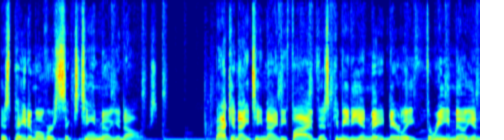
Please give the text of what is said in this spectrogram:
has paid him over $16 million. Back in 1995, this comedian made nearly $3 million.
